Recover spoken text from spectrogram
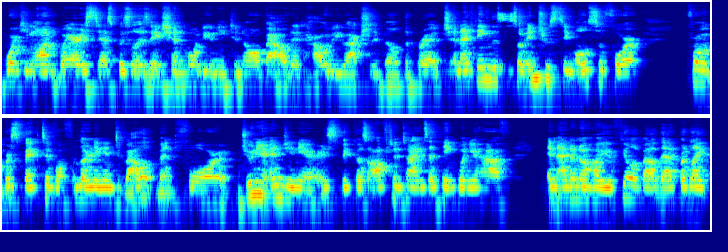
working on where is their specialization what do you need to know about it how do you actually build the bridge. And i think this is so interesting also for from a perspective of learning and development for junior engineers because oftentimes i think when you have and i don't know how you feel about that but like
